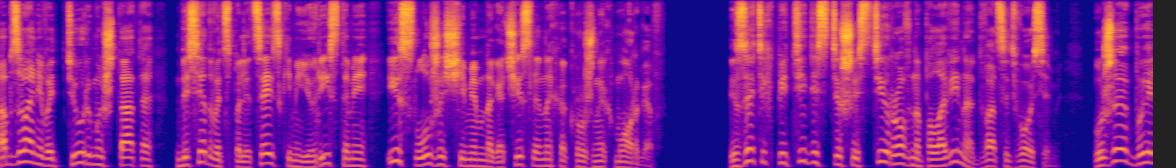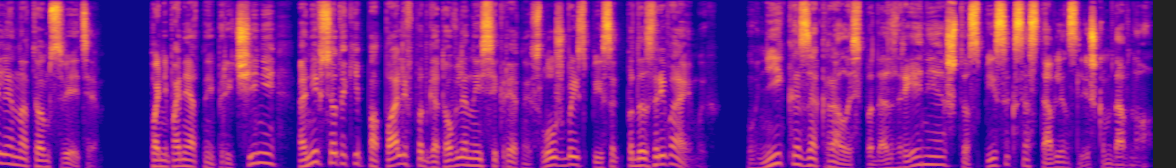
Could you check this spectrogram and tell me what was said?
обзванивать тюрьмы штата, беседовать с полицейскими, юристами и служащими многочисленных окружных моргов. Из этих 56 ровно половина, 28, уже были на том свете. По непонятной причине они все-таки попали в подготовленный секретной службой список подозреваемых. У Ника закралось подозрение, что список составлен слишком давно.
